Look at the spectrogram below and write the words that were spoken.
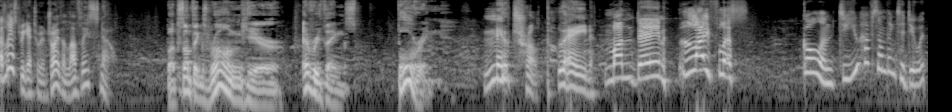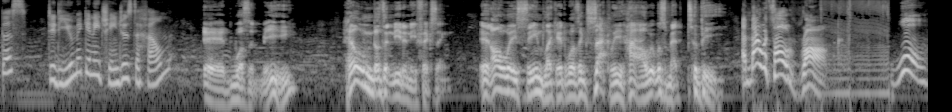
At least we get to enjoy the lovely snow. But something's wrong here. Everything's boring. Neutral, plain, mundane, lifeless. Golem, do you have something to do with this? Did you make any changes to Chelm? It wasn't me. Chelm doesn't need any fixing. It always seemed like it was exactly how it was meant to be. And now it's all wrong. Whoa!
